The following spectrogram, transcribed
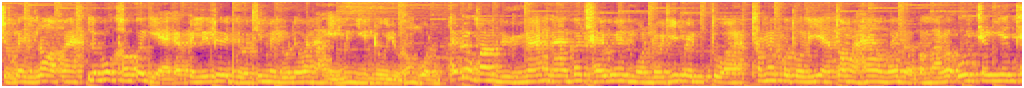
จูบกันอีกรอบไหมแล้วพวกเขาก็แย่กันไปเรื่อยๆโดยที่ไม่รู้เลยว่านางเอกมันยืนดูอยู่ข้างบน และด้วยความหึงนะนางก็ใช้เวทมนต์โดยที่ไม่รู้ตัวทำให้โคโตริต้องมาห้ามไว้แบบประมาณว่าโอ๊ยใจเย็นใจ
